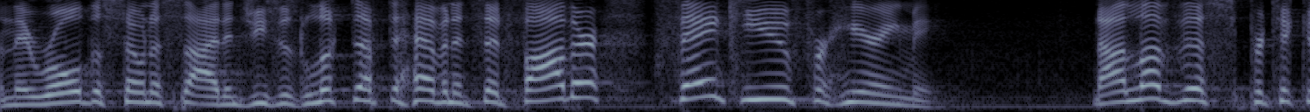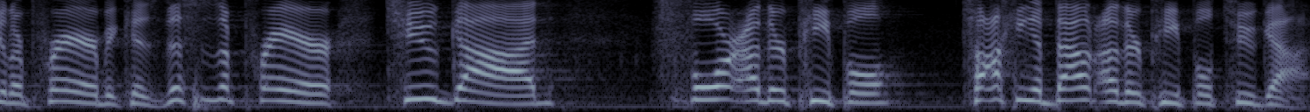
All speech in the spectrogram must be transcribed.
And they rolled the stone aside, and Jesus looked up to heaven and said, Father, thank you for hearing me. Now, I love this particular prayer because this is a prayer to God for other people, talking about other people to God.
